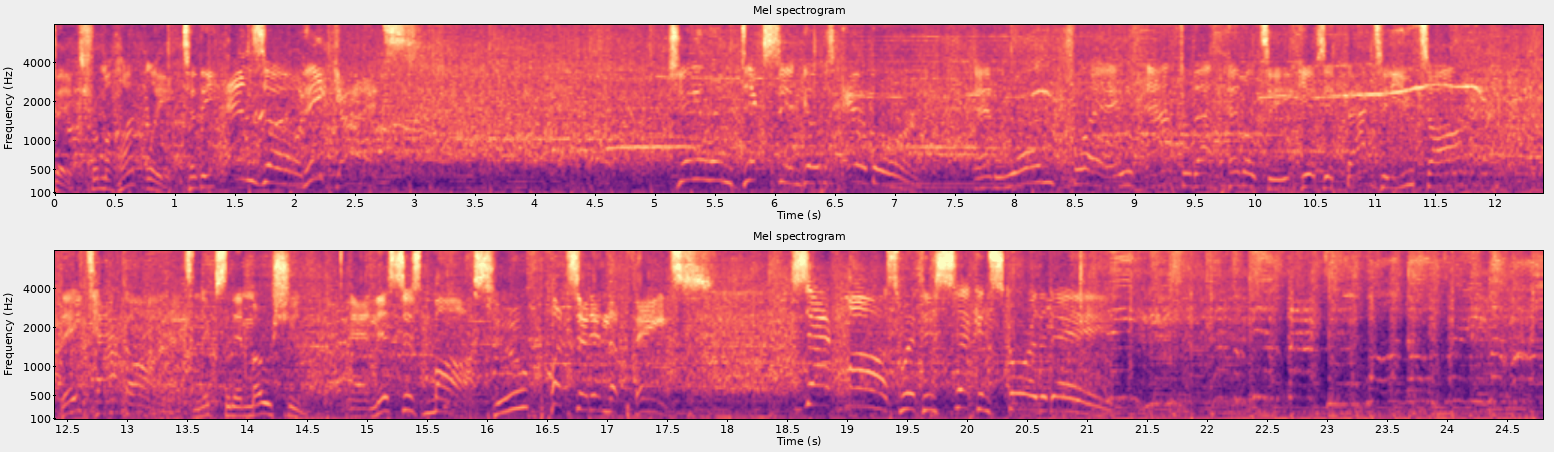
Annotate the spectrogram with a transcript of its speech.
fakes from Huntley to the end zone. He got it. Jalen Dixon goes airborne. And one play after that penalty gives it back to Utah. They tack on. That's Nixon in motion. And this is Moss who puts it in the paint. Zach Moss with his second score of the day.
